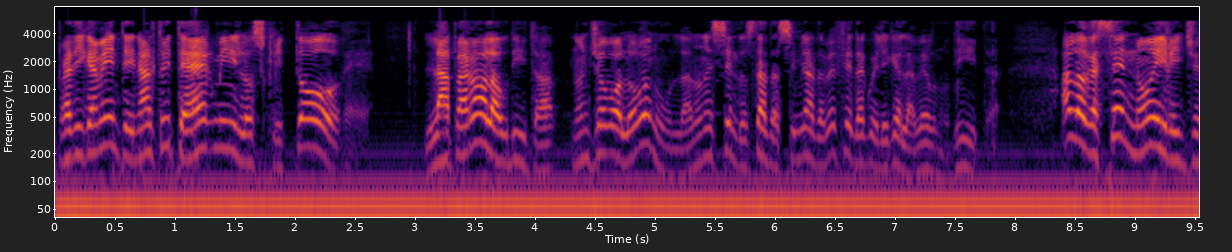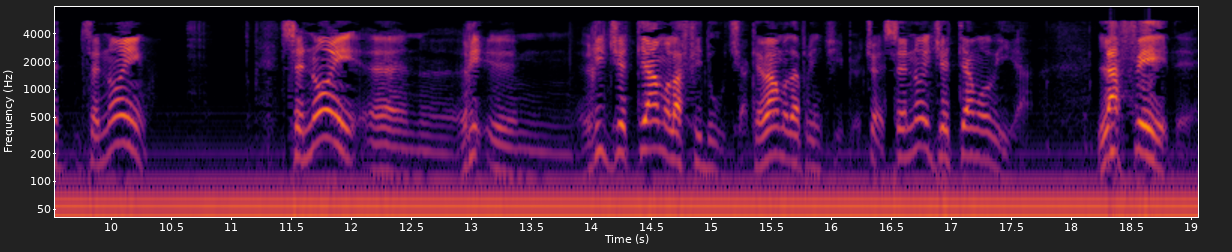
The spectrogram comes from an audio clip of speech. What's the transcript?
praticamente in altri termini lo scrittore. La parola udita non giovò loro nulla, non essendo stata assimilata per fede da quelli che l'avevano udita. Allora, se noi, se noi, se noi eh, rigettiamo la fiducia che avevamo da principio, cioè se noi gettiamo via la fede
